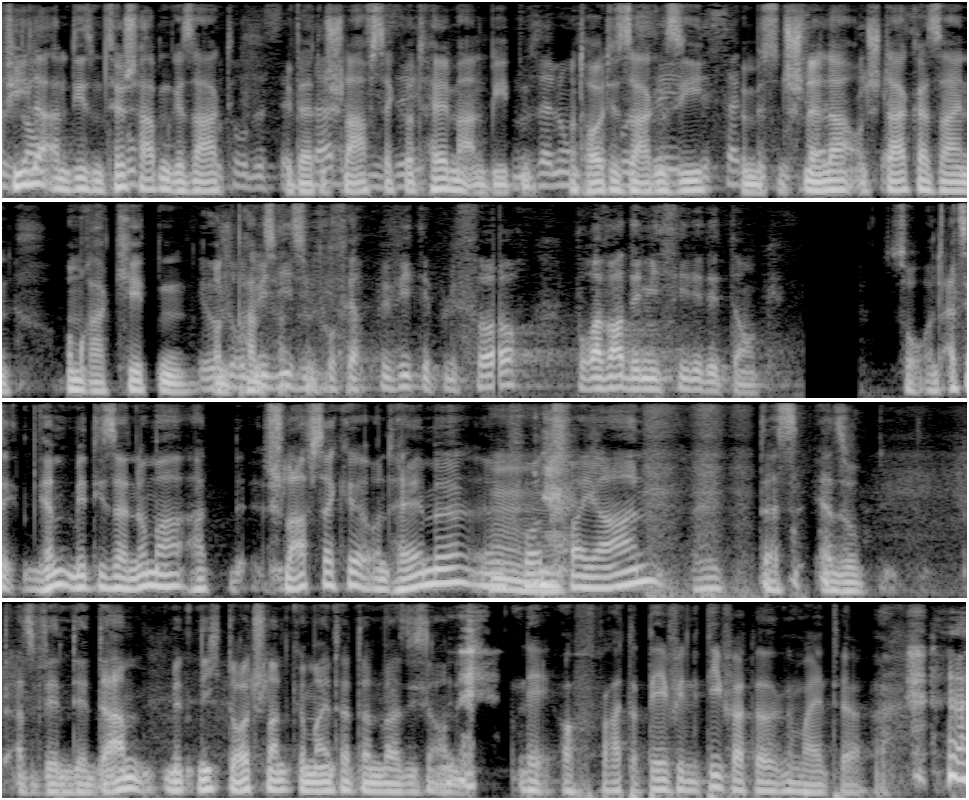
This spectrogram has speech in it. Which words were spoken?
Viele an diesem Tisch haben gesagt, wir werden Schlafsäcke und Helme anbieten. Und heute sagen sie, wir müssen schneller und stärker sein, um Raketen und Panzer zu liefern. So, und als er mit dieser Nummer hat Schlafsäcke und Helme äh, mhm. vor zwei Jahren, das, also, also wenn der damit nicht Deutschland gemeint hat, dann weiß ich es auch nicht. Nee, hat er, definitiv hat er gemeint, ja.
